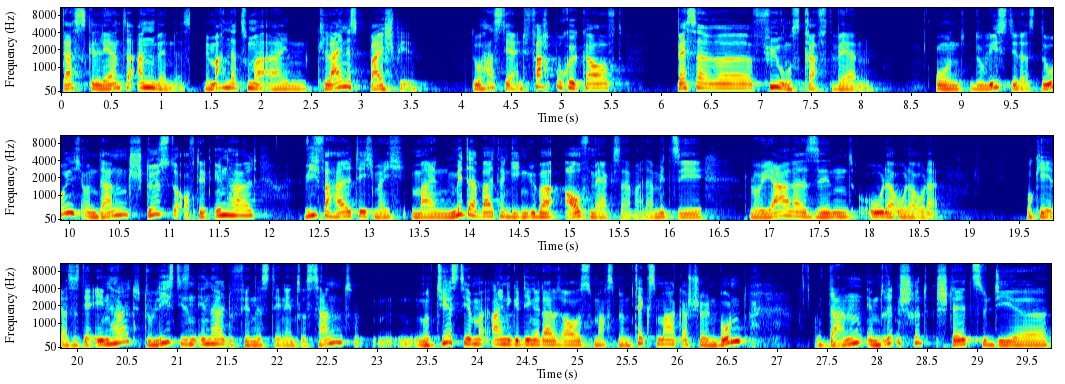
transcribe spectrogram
das Gelernte anwendest. Wir machen dazu mal ein kleines Beispiel. Du hast dir ein Fachbuch gekauft, bessere Führungskraft werden. Und du liest dir das durch und dann stößt du auf den Inhalt, wie verhalte ich mich meinen Mitarbeitern gegenüber aufmerksamer, damit sie loyaler sind oder oder oder. Okay, das ist der Inhalt. Du liest diesen Inhalt, du findest den interessant, notierst dir einige Dinge daraus, machst mit dem Textmarker schön bunt. Dann im dritten Schritt stellst du dir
